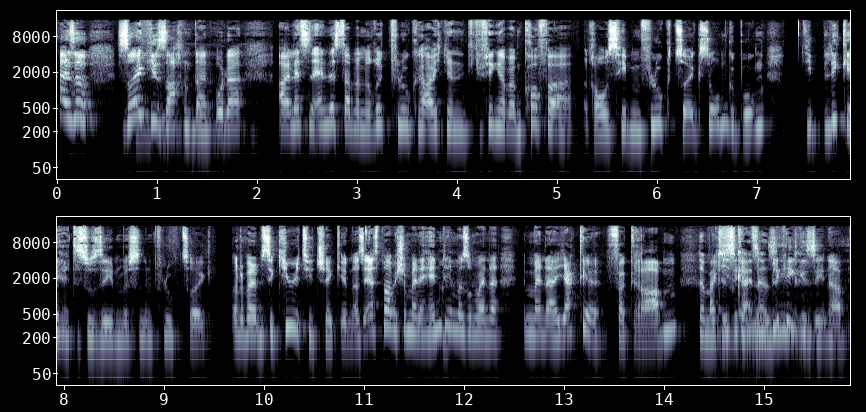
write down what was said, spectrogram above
Also solche Sachen dann. Oder aber letzten Endes dann beim Rückflug habe ich dann die Finger beim Koffer rausheben, Flugzeug so umgebogen. Die Blicke hättest du sehen müssen im Flugzeug. Oder beim Security-Check-In. Also erstmal habe ich schon meine Hände immer so in meiner, in meiner Jacke vergraben, Damit ich es diese ganzen Blicke sieht. gesehen habe.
